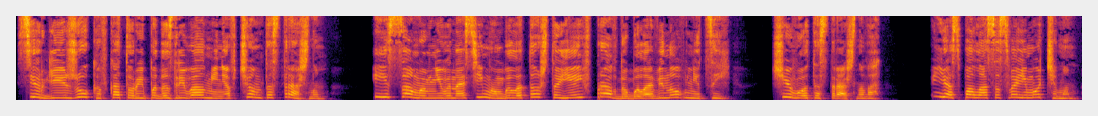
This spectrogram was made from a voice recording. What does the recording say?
Сергей Жуков, который подозревал меня в чем-то страшном. И самым невыносимым было то, что я и вправду была виновницей чего-то страшного. Я спала со своим отчимом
